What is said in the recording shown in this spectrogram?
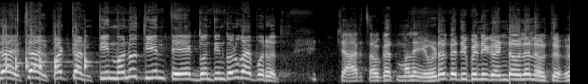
चल चल पटकन. तीन म्हणू तीन ते एक दोन तीन करू काय परत? चार चौकात मला एवढं कधी कोणी गंडवलं नव्हतं.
